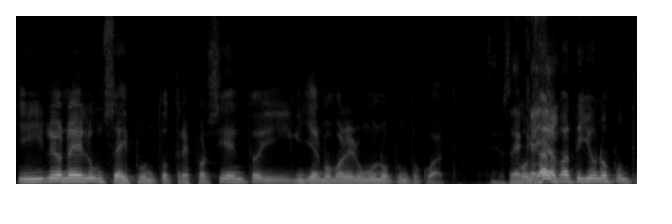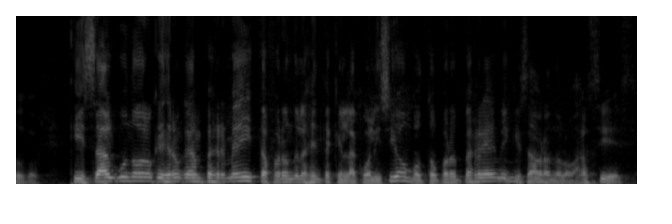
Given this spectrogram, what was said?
Y Leonel un 6.3% y Guillermo Moreno un 1.4%. Gonzalo Castillo 1.2%. Quizá algunos de los que dijeron que eran PRMistas fueron de la gente que en la coalición votó por el PRM y quizá ahora no lo hagan. Así es.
